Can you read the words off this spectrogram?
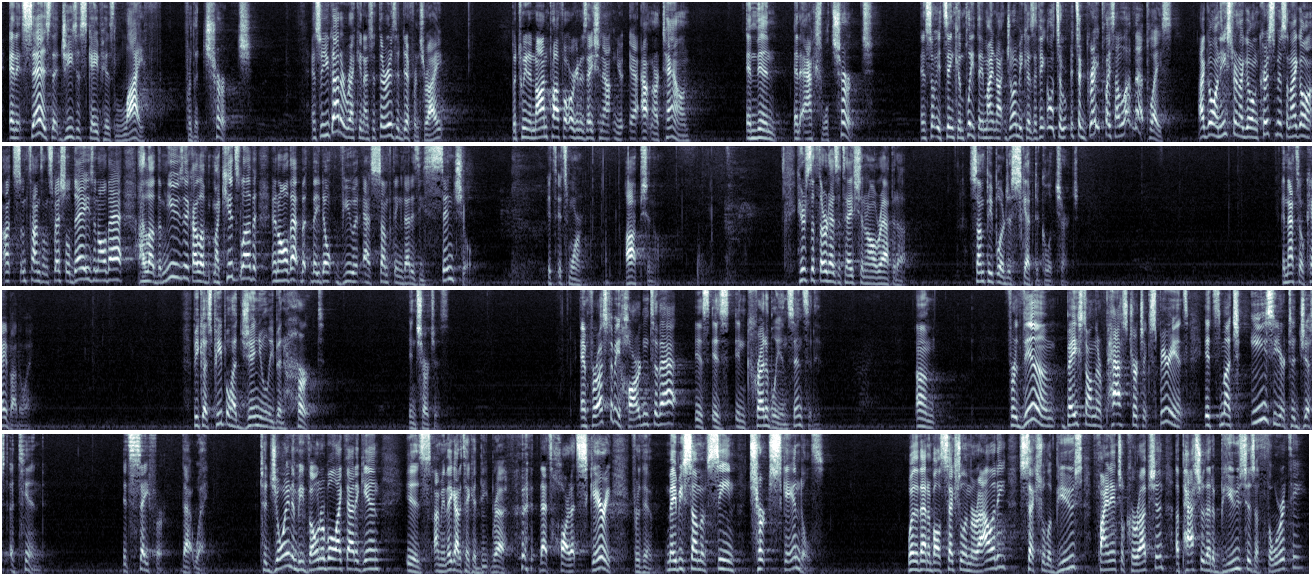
And it says that Jesus gave his life for the church. And so you got to recognize that there is a difference, right? Between a nonprofit organization out in, your, out in our town and then an actual church. And so it's incomplete. They might not join because they think, oh, it's a, it's a great place. I love that place. I go on Easter and I go on Christmas and I go on, uh, sometimes on special days and all that. I love the music. I love my kids love it and all that, but they don't view it as something that is essential. It's, it's more optional. Here's the third hesitation, and I'll wrap it up. Some people are just skeptical of church. And that's okay, by the way. Because people have genuinely been hurt in churches. And for us to be hardened to that is, is incredibly insensitive. Um, for them, based on their past church experience, it's much easier to just attend. It's safer that way. To join and be vulnerable like that again is, I mean, they got to take a deep breath. That's hard. That's scary for them. Maybe some have seen church scandals, whether that involves sexual immorality, sexual abuse, financial corruption, a pastor that abused his authority.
